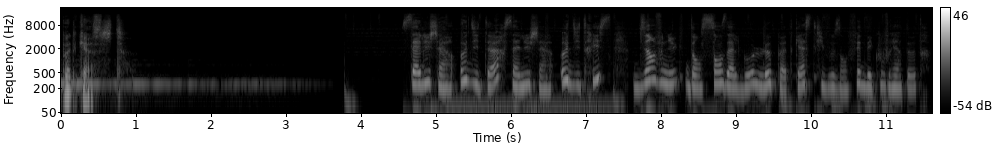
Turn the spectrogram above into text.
Podcast. Salut chers auditeurs, salut chères auditrices, bienvenue dans Sans Algo, le podcast qui vous en fait découvrir d'autres.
